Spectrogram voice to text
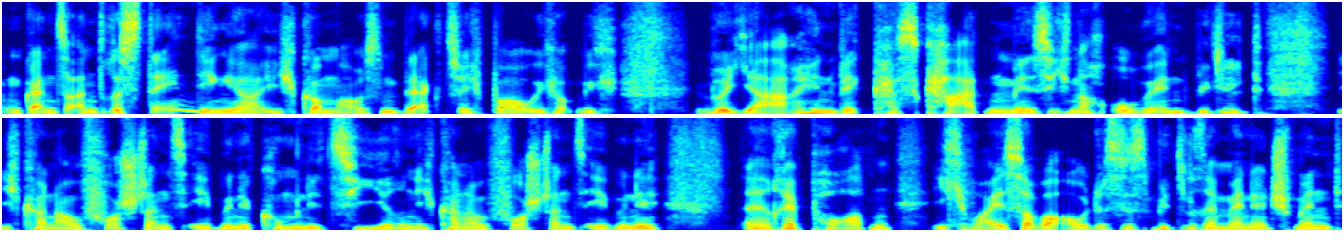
ein ganz anderes Standing. Ja, ich komme aus dem Werkzeugbau. Ich habe mich über Jahre hinweg kaskadenmäßig nach oben entwickelt. Ich kann auf Vorstandsebene kommunizieren. Ich kann auf Vorstandsebene äh, reporten. Ich weiß aber auch, dass das mittlere Management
